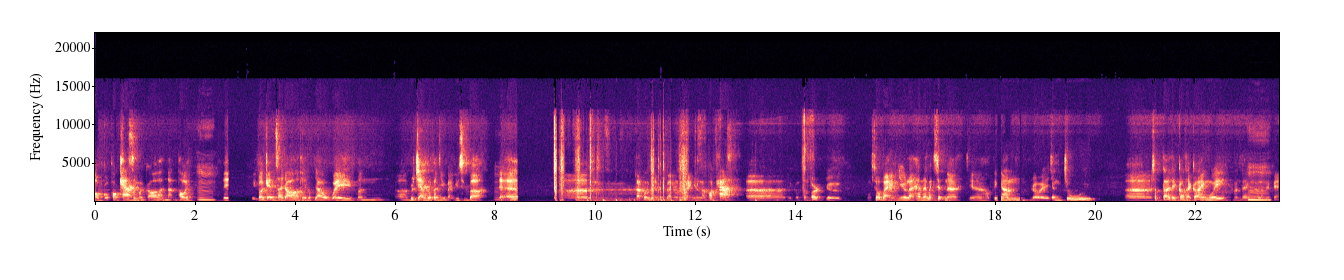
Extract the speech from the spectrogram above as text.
form của podcast mà có hình ảnh thôi ừ. thì, thì với cái insight đó thì lúc đầu Wave mình uh, reach out rất là nhiều bạn youtuber ừ. để uh, đặt vấn đề với bạn là các bạn như là podcast uh, thì cũng convert được một số bạn như là Hannah Alexis nè học tiếng Anh rồi chân chuối uh, sắp tới thì có thể có An Nguy mình đang ừ. làm việc với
